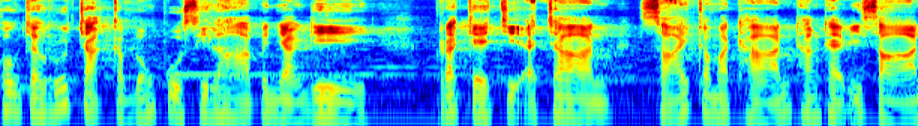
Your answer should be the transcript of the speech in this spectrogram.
คงจะรู้จักกับหลวงปู่ศิลาเป็นอย่างดี พระเกจิอาจารย์ สายกรรมฐานทางแถบอีสาน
